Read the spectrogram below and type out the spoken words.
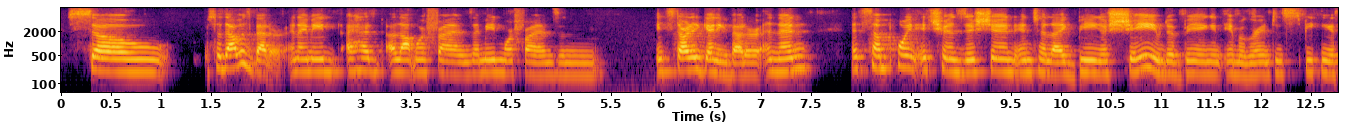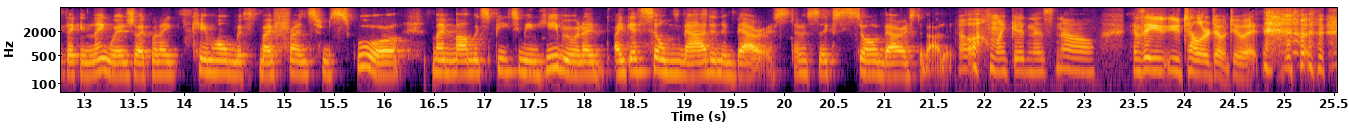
so so that was better. And i made i had a lot more friends. I made more friends and it started getting better. And then at some point it transitioned into like being ashamed of being an immigrant and speaking a second language. Like when i came home with my friends from school my mom would speak to me in hebrew and i i get so mad and embarrassed. I was like so embarrassed about it. Oh my goodness no. And so you, you tell her don't do it.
